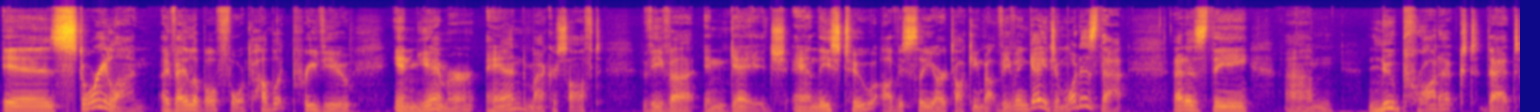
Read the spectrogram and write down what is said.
is Storyline, available for public preview in Yammer and Microsoft Viva Engage. And these two obviously are talking about Viva Engage. And what is that? That is the um, new product that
